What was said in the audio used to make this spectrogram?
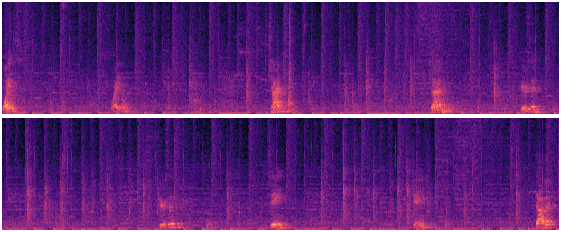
White. White. Chen. Chen. Pearson. Pearson. Jane. Jane. David.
